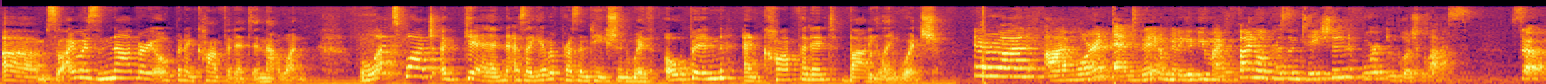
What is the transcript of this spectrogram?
um, so I was not very open and confident in that one. Let's watch again as I give a presentation with open and confident body language. Hey everyone, I'm Lauren and today I'm going to give you my final presentation for English class. So,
